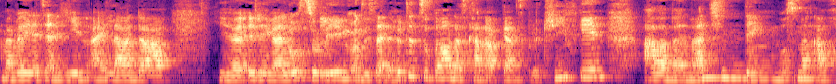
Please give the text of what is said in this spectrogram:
man will jetzt ja nicht jeden einladen, da hier illegal loszulegen und sich seine Hütte zu bauen. Das kann auch ganz blöd schief gehen. Aber bei manchen Dingen muss man auch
